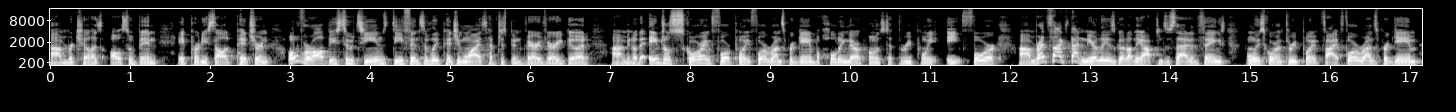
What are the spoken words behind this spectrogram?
Um, Rich Hill has also been a pretty solid pitcher. And overall, these two teams, defensively, pitching wise, have just been very, very good. Um, you know, the Angels scoring 4.4 runs per game, but holding their opponents to 3.8 8.4. Um, Red Sox not nearly as good on the offensive side of things, only scoring 3.54 runs per game,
